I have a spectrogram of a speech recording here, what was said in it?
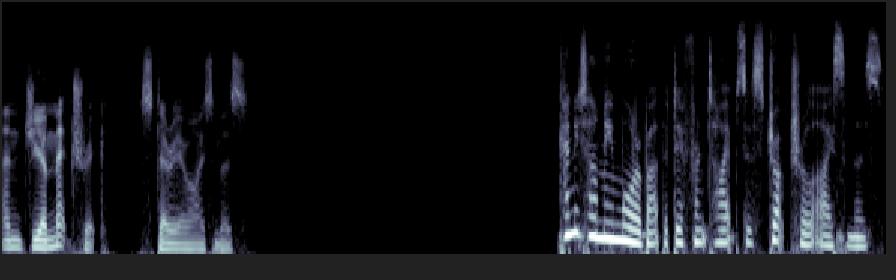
and geometric stereoisomers. Can you tell me more about the different types of structural isomers?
